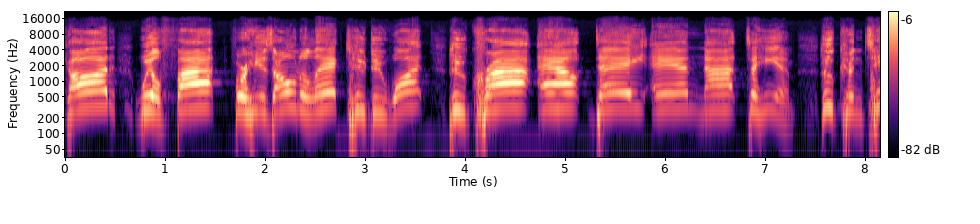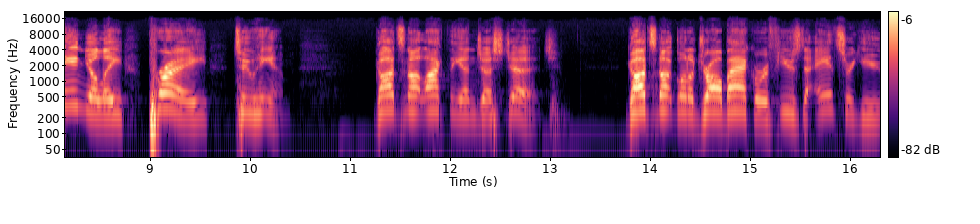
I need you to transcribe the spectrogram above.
God will fight for his own elect who do what? Who cry out day and night to him, who continually pray to him. God's not like the unjust judge. God's not going to draw back or refuse to answer you,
